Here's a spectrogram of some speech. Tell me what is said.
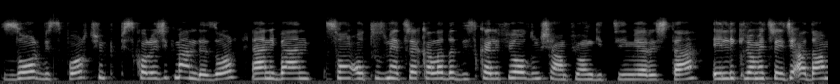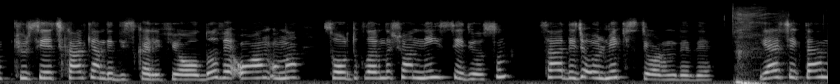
zor bir spor çünkü psikolojikmen de zor. Yani ben son 30 metre kala da diskalifiye oldum şampiyon gittiğim yarışta. 50 kilometreci adam kürsüye çıkarken de diskalifiye oldu ve o an ona sorduklarında şu an ne hissediyorsun? Sadece ölmek istiyorum dedi. Gerçekten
